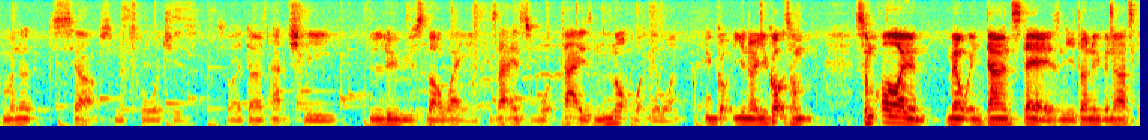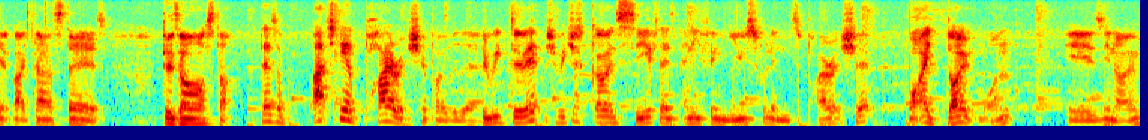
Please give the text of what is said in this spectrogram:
I'm gonna set up some torches so I don't actually lose the way because that is what that is not what you want. You got you know you got some some iron melting downstairs and you don't even know how to get back downstairs. Disaster. There's a actually a pirate ship over there. Do we do it? Should we just go and see if there's anything useful in this pirate ship? What I don't want is, you know,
